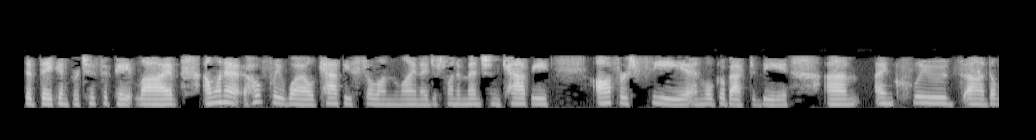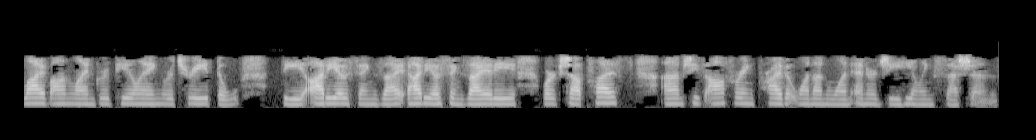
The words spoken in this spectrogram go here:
that they can participate live. I want to, hopefully while Kathy's still on the line, I just want to mention Kathy, offer C, and we'll go back to B, um, includes uh, the live online group healing retreat, the the Adios Anxiety, Anxiety Workshop Plus. Um, she's offering private one-on-one energy healing sessions.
